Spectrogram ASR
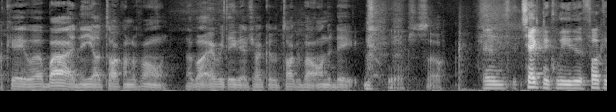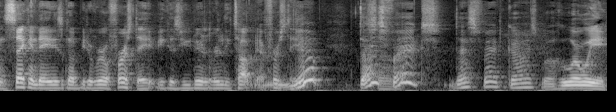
okay, well, bye. And then y'all talk on the phone about everything that y'all could have talked about on the date. Yeah. so. And technically, the fucking second date is gonna be the real first date because you didn't really talk that first date. Yep, that's So- facts. That's fact, guys. But who are we?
